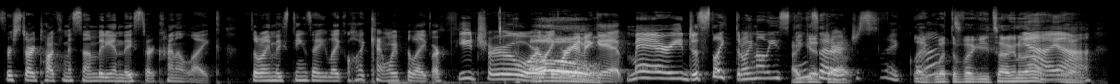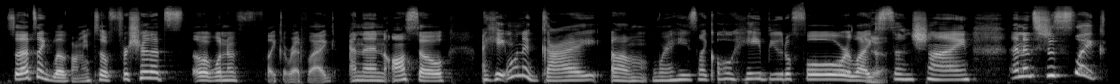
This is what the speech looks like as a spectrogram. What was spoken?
first start talking to somebody and they start kind of like throwing these things at you, like, oh, I can't wait for like our future, or like we're Oh. gonna get married. Just like throwing all these things get that, are just like, like, what the fuck are you talking about? Yeah, yeah. So that's like love bombing. So for sure, that's uh, one of like a red flag. And then also, I hate when a guy, um, where he's like, "Oh, hey, beautiful," or like Yeah. sunshine, and it's just like.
